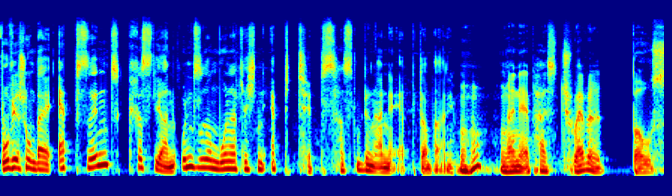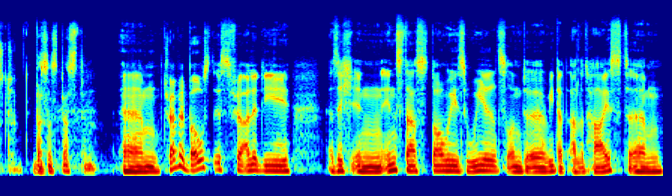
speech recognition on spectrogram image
Wo wir schon bei Apps sind, Christian, unsere monatlichen App-Tipps. Hast du denn eine App dabei? Mhm. Meine App heißt Travel Boast. Was ist das denn? Ähm, Travel Boast ist für alle, die sich in Insta-Stories, Wheels und äh, wie das alles heißt, ähm,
